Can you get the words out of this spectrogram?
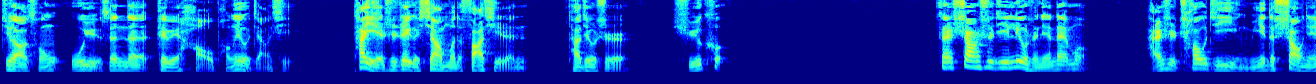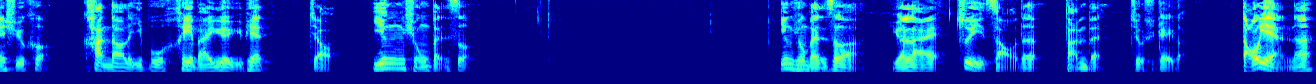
就要从吴宇森的这位好朋友讲起，他也是这个项目的发起人，他就是徐克。在上世纪六十年代末，还是超级影迷的少年徐克，看到了一部黑白粤语片，叫《英雄本色》。《英雄本色》原来最早的版本就是这个，导演呢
